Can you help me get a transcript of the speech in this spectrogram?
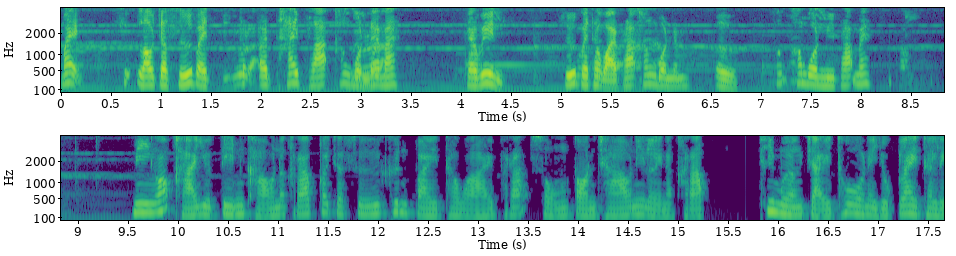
ไม่ซื้อ เราจะซื้อไปเอ่อให้พระข้างบนได้ไหมแควิน ซื้อไปถวายพระข้างบนได้ไหมเออข้างข้างบนมีพระไหมมีเงาะขายอยู่ตีนเขานะครับ ก็จะซื้อขึ้นไปถวายพระสงฆ์ตอนเช้านี่เลยนะครับ ที่เมืองใจโท่เนี่ยอยู่ใกล้ทะเล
